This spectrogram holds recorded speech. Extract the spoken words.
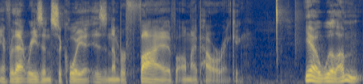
and for that reason, Sequoia is number five on my power ranking. Yeah, Will, I'm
